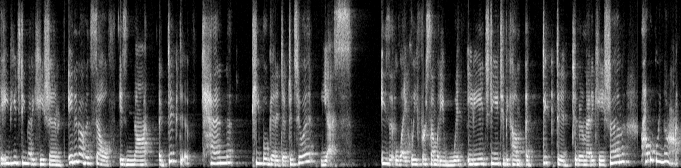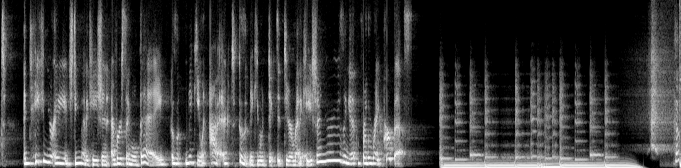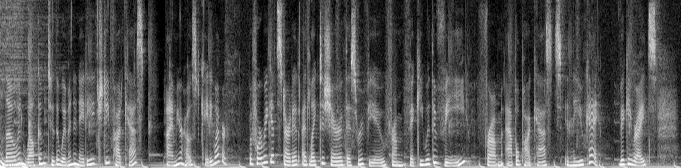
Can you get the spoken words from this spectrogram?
ADHD medication in and of itself is not addictive. Can people get addicted to it? Yes. Is it likely for somebody with ADHD to become addicted to their medication? Probably not. And taking your ADHD medication every single day doesn't make you an addict, doesn't make you addicted to your medication. You're using it for the right purpose. Hello, and welcome to the Women in ADHD podcast. I'm your host, Katie Weber. Before we get started, I'd like to share this review from Vicky with a V from Apple Podcasts in the UK. Vicky writes,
